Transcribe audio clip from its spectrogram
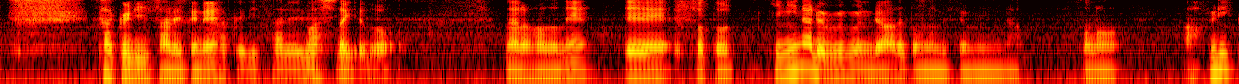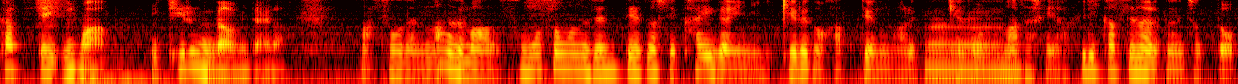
隔離されてね。隔離されるし。ましたけど。なるほどね。で、ちょっと気になる部分であると思うんですよ、みんな。その、アフリカって今、行けるんだ、みたいな。まあそうだね。まずまあ、そもそもの前提として海外に行けるのかっていうのもあるけど、うんまあ確かにアフリカってなるとね、ちょっと、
